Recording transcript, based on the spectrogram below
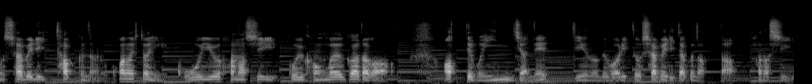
喋りたくなる。他の人にこういう話、こういう考え方があってもいいんじゃねっていうので割と喋りたくなった話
